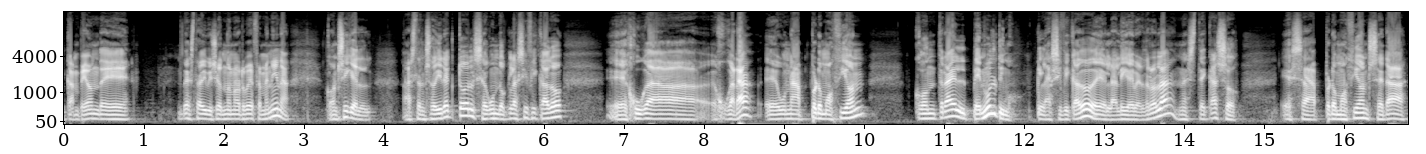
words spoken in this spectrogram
el campeón de, de esta división de honor B femenina consigue el ascenso directo, el segundo clasificado eh, juga- jugará eh, una promoción contra el penúltimo clasificado de la Liga Iberdrola. En este caso, esa promoción será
